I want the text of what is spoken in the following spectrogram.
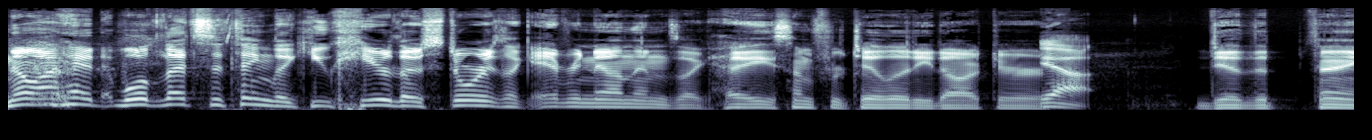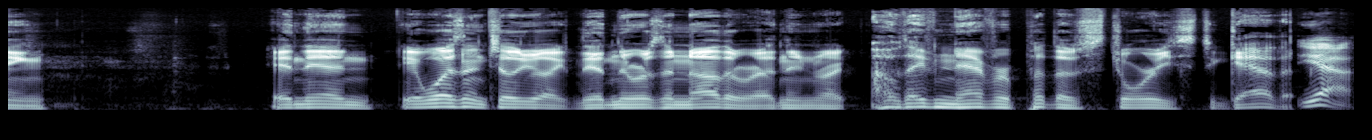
No, I had. Well, that's the thing. Like you hear those stories, like every now and then, it's like, hey, some fertility doctor, Yeah. did the thing, and then it wasn't until you're like, then there was another, and then you're like, oh, they've never put those stories together. Yeah.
